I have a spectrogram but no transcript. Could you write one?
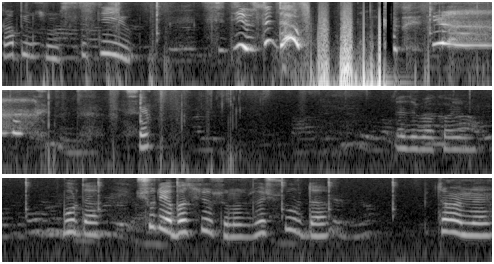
Ne yapıyorsun Steve? Steve, Steve. Neyse. Hadi bakalım. Burada şuraya basıyorsunuz ve şurada bir tane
